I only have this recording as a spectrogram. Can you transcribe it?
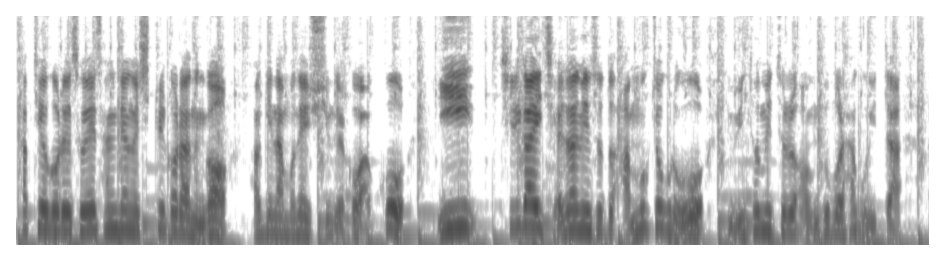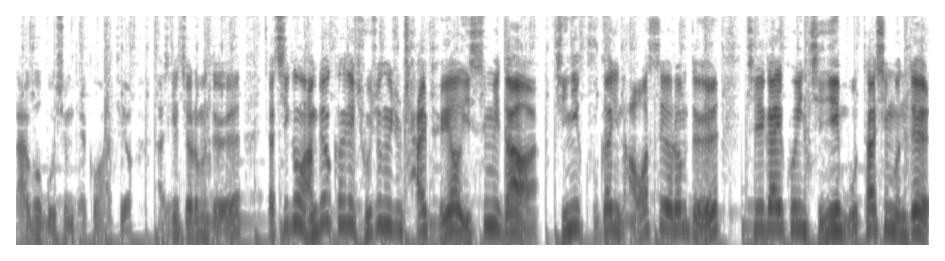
탑티어 거래소에 상장을 시킬 거라는 거 확인 한번 해주시면 될 것 같고 이 7가이 재단에서도 암묵적으로 이 윈터뮤트를 언급을 하고 있다라고 보시면 될 것 같아요. 아시겠죠 여러분들? 자 지금 완벽하게 조정이 좀 잘 되어 있습니다. 진입 구간이 나왔어요 여러분들. 7가이 코인 진입 못하신 분들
